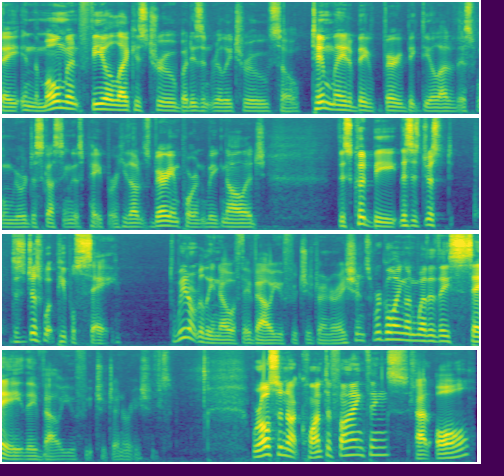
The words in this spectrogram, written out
they in the moment feel like is true but isn't really true. So Tim made a big very big deal out of this when we were discussing this paper. He thought it was very important we acknowledge this could be this is just this is just what people say. So we don't really know if they value future generations. We're going on whether they say they value future generations. We're also not quantifying things at all.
